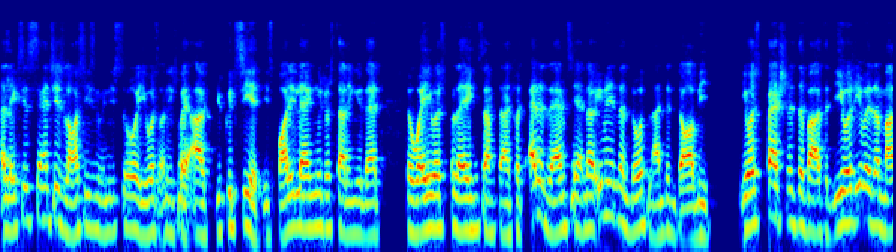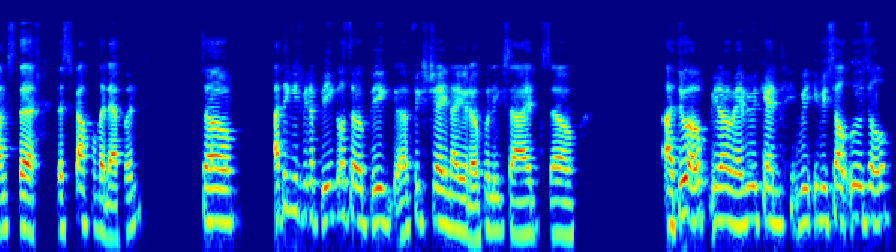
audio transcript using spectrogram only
Alexis Sanchez last season, when you saw he was on his way out, you could see it. His body language was telling you that the way he was playing sometimes. But Aaron Ramsey, I know even in the North London derby, he was passionate about it. He was even amongst the, the scuffle that happened. So I think he's been a big, also a big uh, fixture in our Europa League side. So I do hope, you know, maybe we can, if we, if we sell Ozil,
